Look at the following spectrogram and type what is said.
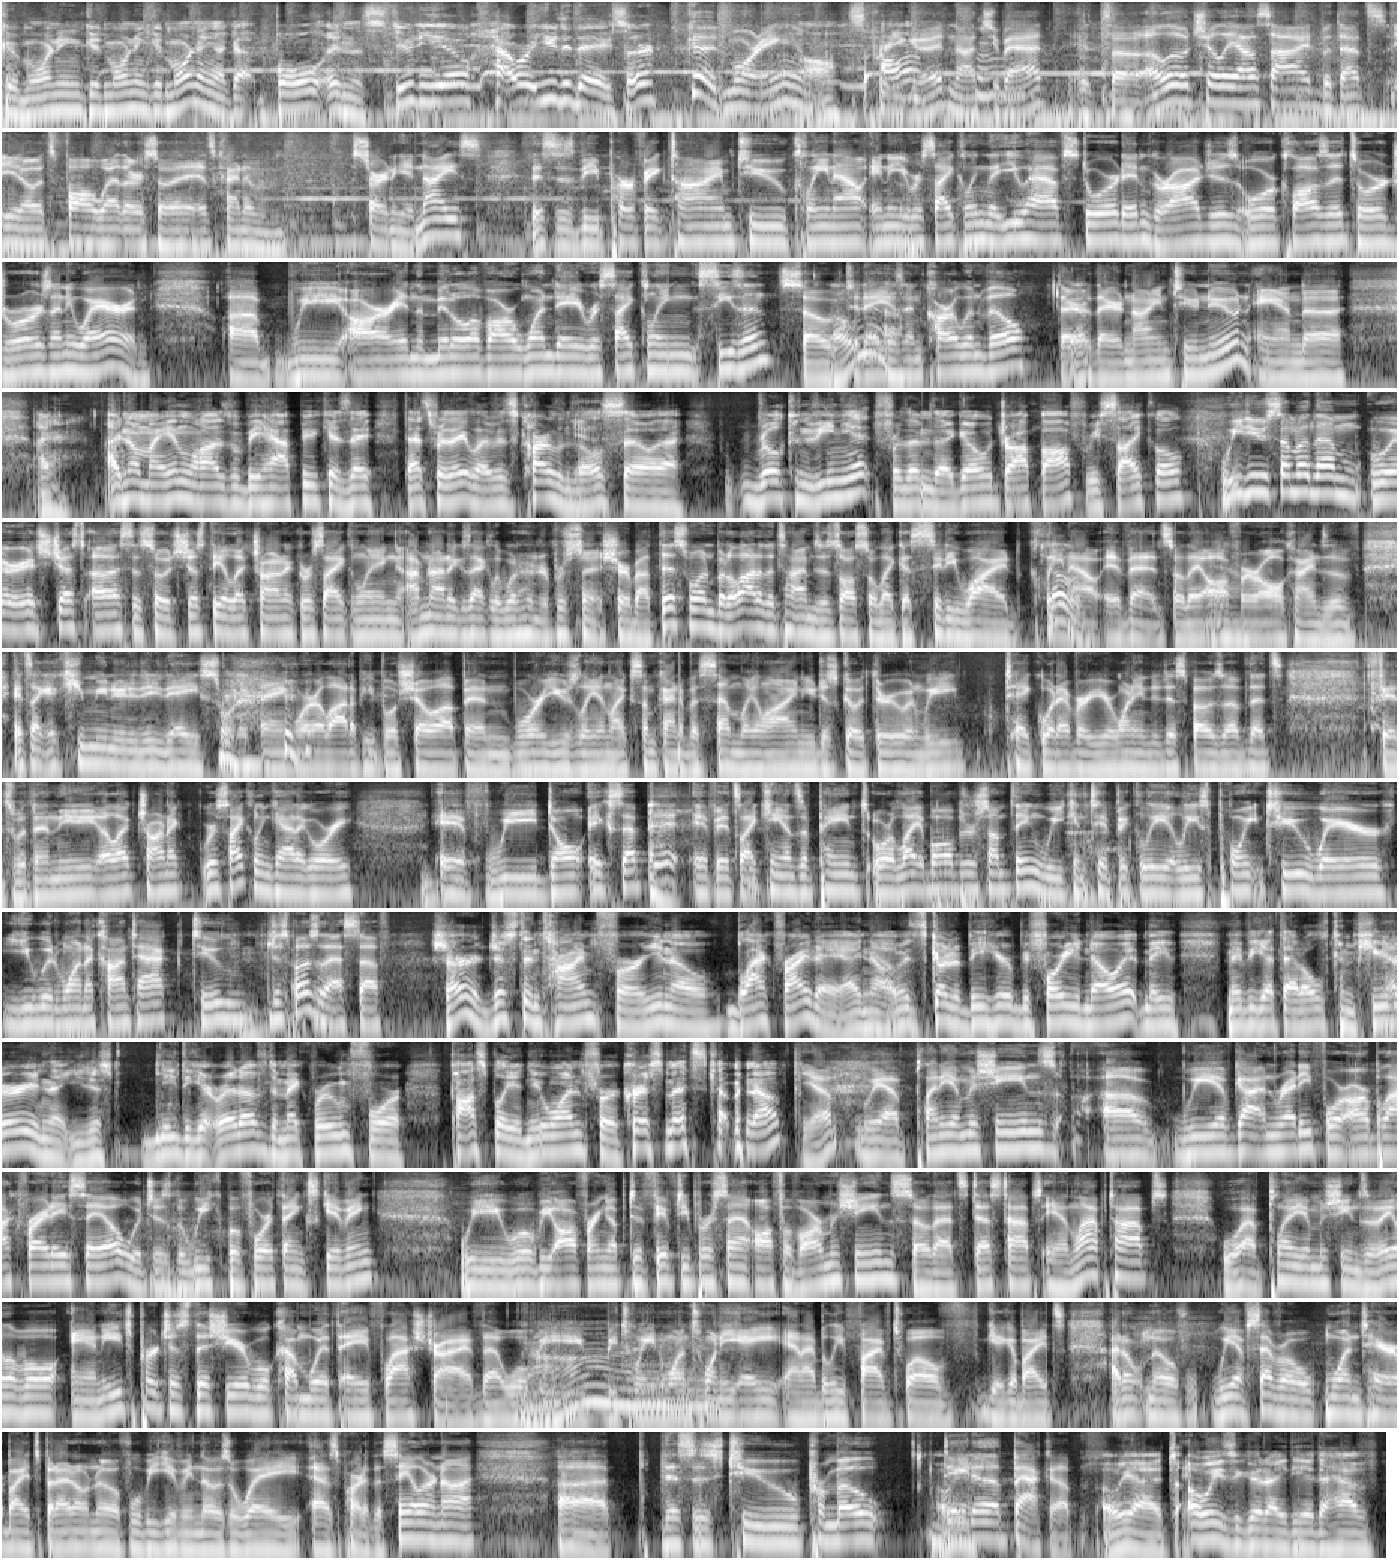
Good morning, good morning, good morning. I got Bull in the studio. How are you today, sir? Good morning. It's Pretty good, not too bad. It's uh, a little chilly outside, but that's, you know, it's fall weather, so it's kind of starting to get nice. This is the perfect time to clean out any recycling that you have stored in garages or closets or drawers anywhere. And uh, we are in the middle of our one day recycling season. So Oh, today yeah. is in Carlinville. They're Yep. there 9 to noon. And uh, I, I know my in-laws will be happy because they that's where they live. It's Carlinville, so uh, real convenient for them to go drop off, recycle. We do some of them where it's just us, so it's just the electronic recycling. I'm not exactly 100% sure about this one, but a lot of the times it's also like a citywide clean Oh. out event. So they offer all kinds of, it's like a community day sort of thing where a lot of people show up and we're usually in like some kind of assembly line. You just go through and we take whatever you're wanting to dispose of that fits within the electronic recycling category. If we don't accept it, if it's like cans of paint or light bulbs or something, we can typically at least point to where you would want to contact to dispose of that stuff. Sure, just in time for you know Black Friday. I know it's going to be here before you know it. Maybe maybe get that old computer and that you just need to get rid of to make room for possibly a new one for Christmas coming up. Yep, we have plenty of machines. Uh, we have gotten ready for our Black Friday sale, which is the week before Thanksgiving. We will be offering up to 50% off of our machines, so that's desktops and laptops. We'll have plenty of machines available, and each purchase this year will come with a flash drive that will be between 128 and I believe 512 gigabytes. I don't know if we have several one terabytes, but I don't know if we'll be giving those away as part of the sale or not. Uh, this is to promote data backup. Oh yeah, it's always a good idea to have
